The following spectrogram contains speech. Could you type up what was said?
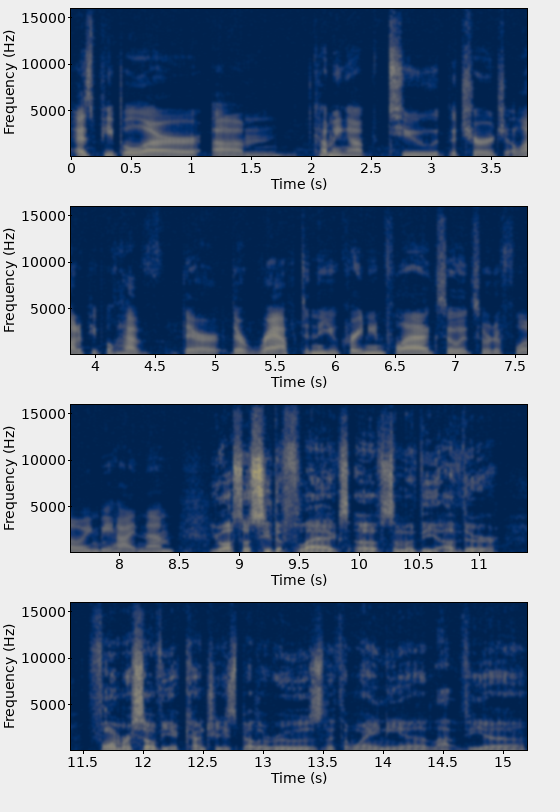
As people are um, coming up to the church, a lot of people have they're they're wrapped in the Ukrainian flag, so it's sort of flowing behind them. You also see the flags of some of the other former Soviet countries: Belarus, Lithuania, Latvia.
